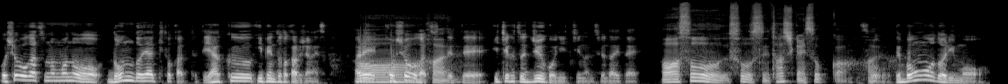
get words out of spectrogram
お正月のものをどんど焼きとかって言って焼くイベントとかあるじゃないですか。あれ、小正月って言って1月15日なんですよ、大体。あ、そう、そうですね。確かにそっか。はいそう。で、盆踊りも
